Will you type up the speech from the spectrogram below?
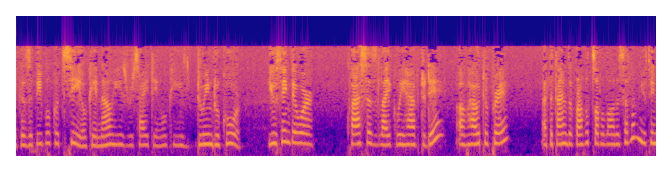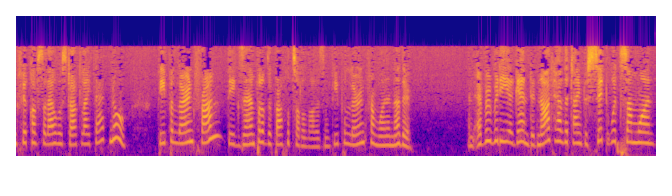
Because the people could see, okay, now he's reciting, okay, he's doing ruku. You think there were classes like we have today of how to pray? At the time of the Prophet ﷺ, you think fiqh of salah was taught like that? No. People learned from the example of the Prophet ﷺ. People learned from one another. And everybody, again, did not have the time to sit with someone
